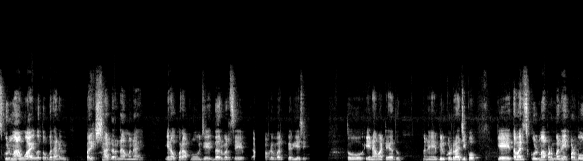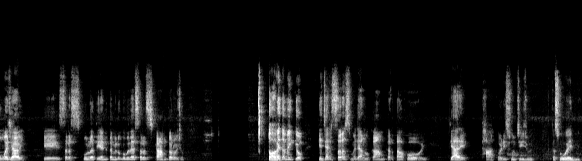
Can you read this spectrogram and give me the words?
સ્કૂલમાં હું આવ્યો હતો, બધાને પરીક્ષા ડરના મનાય. એના ઉપર આપણું જે દર વર્ષે આપણે વર્ક કરીએ છીએ. તો એના માટે હતું. અને બિલકુલ રાજીપો કે તમારી સ્કૂલમાં પણ મને પણ બહુ મજા આવી કે સરસ સ્કૂલ હતી અને તમે લોકો બધા સરસ કામ કરો છો. તો હવે તમે કહો કે જ્યારે સરસ મજાનું કામ કરતા હોય ત્યારે થાક વળી શું ચીજ હોય? કશું હોય જ નહીં.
